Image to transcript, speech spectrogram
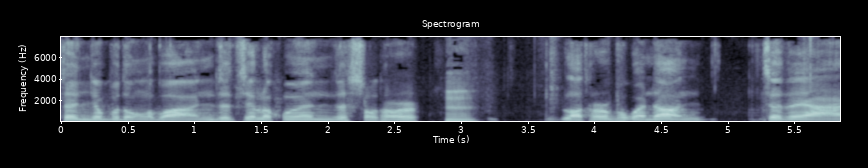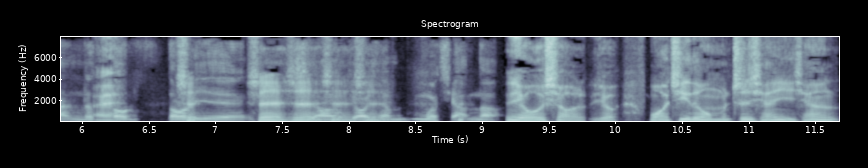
这你就不懂了吧？你这结了婚，你这手头嗯，老头不管账，你就这样，你这兜兜里是是是表现摸钱的。有小有，我记得我们之前以前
